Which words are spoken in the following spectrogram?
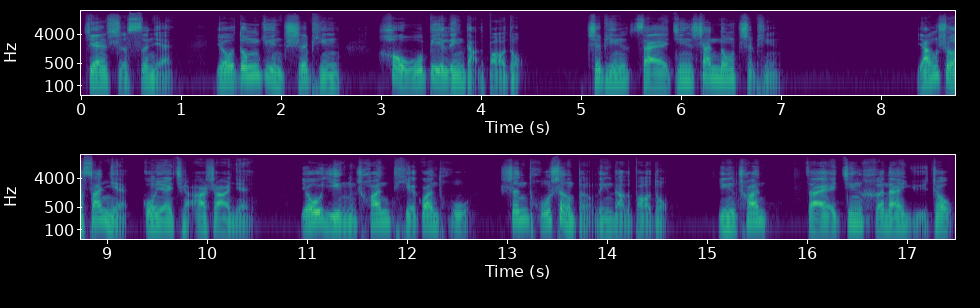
建始四年，由东郡持平、后吴弼领导的暴动。持平在今山东持平。阳朔三年（公元前二十二年），由颍川铁官图。申屠胜等领导的暴动，颍川在今河南禹州。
